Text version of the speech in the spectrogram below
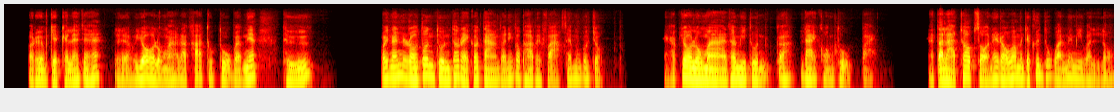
ๆเริ่มเก็บกันแล้วใช่ไหมแล้วย่อลงมาราคาถูกๆแบบเนี้ยถือ เพราะฉะนั้นเราต้นทุนเท่าไหร่ก็ตามตอนนี้ก็พาไปฝากซะมันก็จบนะครับย่อลงมาถ้ามีทุนก็ได้ของถูกไปตลาดชอบสอนให้เราว่ามันจะขึ้นทุกวันไม่มีวันลง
